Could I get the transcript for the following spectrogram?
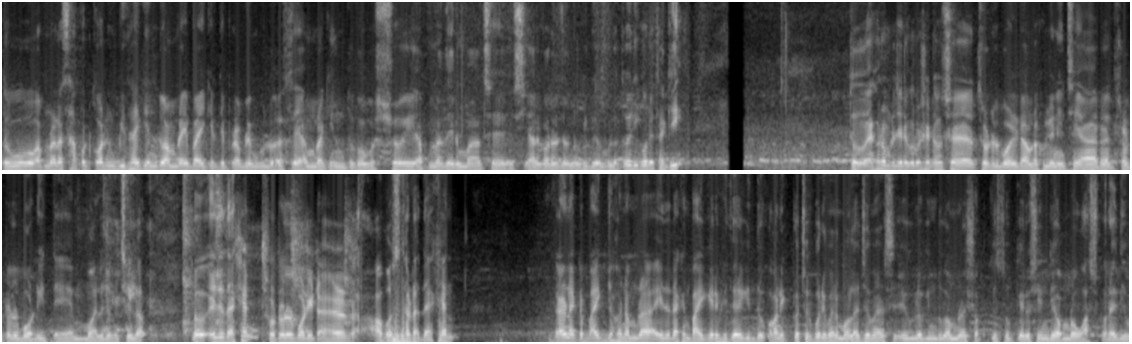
তো আপনারা সাপোর্ট করেন বিধায় কিন্তু আমরা এই বাইকের যে প্রবলেমগুলো আছে, আমরা কিন্তু অবশ্যই আপনাদের মাঝে শেয়ার করার জন্য ভিডিওগুলো তৈরি করে থাকি। তো এখন আমরা যেটা করব, সেটা হচ্ছে থ্রোটল বডিটা আমরা খুলে নিচ্ছি। আর থ্রোটল বডিতে ময়লা জমে ছিল। তো এই যে দেখেন থ্রোটল বডিটার অবস্থাটা দেখেন। কারণ একটা বাইক যখন আমরা, এই যে দেখেন বাইকের ভিতরে কিন্তু অনেক প্রচুর পরিমাণে ময়লা জমে আছে, এগুলো কিন্তু আমরা সব কিছু কেরোসিন দিয়ে আমরা ওয়াশ করাই দিব।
